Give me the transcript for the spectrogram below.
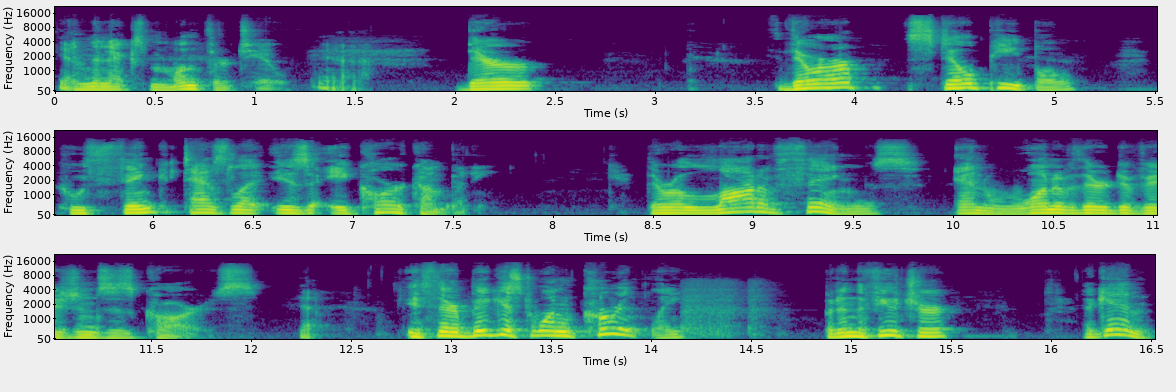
Yeah. in the next month or two. yeah there there are still people who think Tesla is a car company. There are a lot of things, and one of their divisions is cars. Yeah. It's their biggest one currently, but in the future, again,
